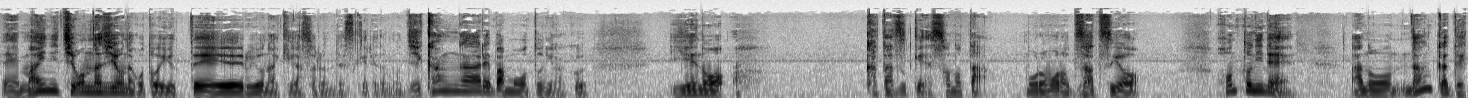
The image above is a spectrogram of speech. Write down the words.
えー、毎日同じようなことを言ってるような気がするんですけれども時間があればもうとにかく家の片付けその他もろもろ雑用。本当にねあのなんかでっ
